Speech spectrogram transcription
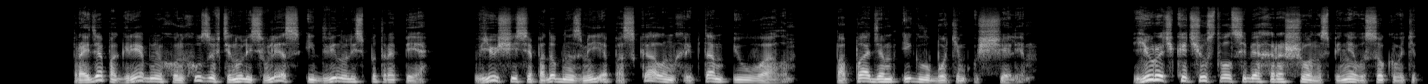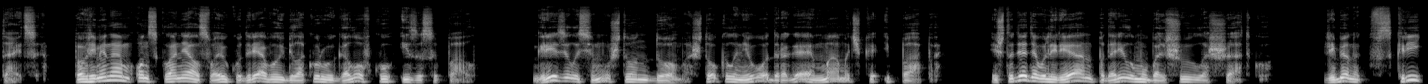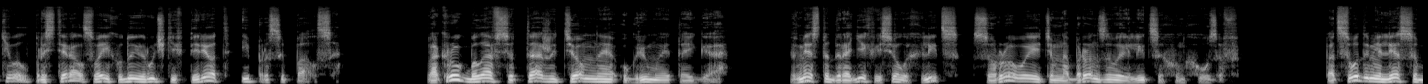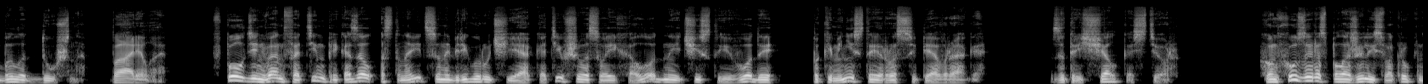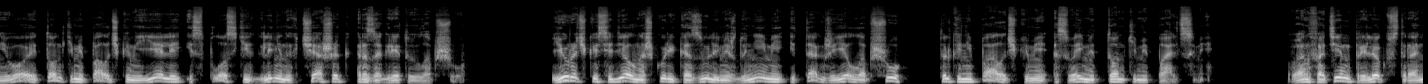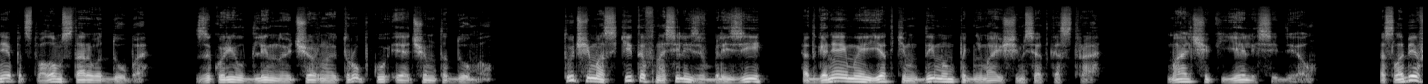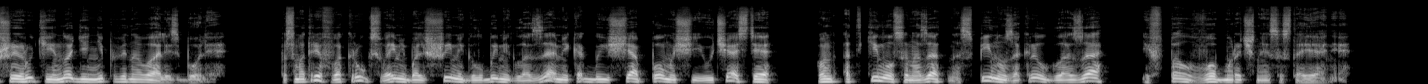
Пройдя по гребню, хунхузы втянулись в лес и двинулись по тропе, вьющийся подобно змее по скалам, хребтам и увалам, по падям и глубоким ущельям. Юрочка чувствовал себя хорошо на спине высокого китайца. По временам он склонял свою кудрявую белокурую головку и засыпал. Грезилось ему, что он дома, что около него дорогая мамочка и папа, и что дядя Валериан подарил ему большую лошадку. Ребенок вскрикивал, простирал свои худые ручки вперед и просыпался. Вокруг была все та же темная угрюмая тайга. Вместо дорогих веселых лиц — суровые темно-бронзовые лица хунхузов. Под сводами леса было душно, парило. В полдень Ван Фатин приказал остановиться на берегу ручья, катившего свои холодные чистые воды по каменистой россыпи оврага. Затрещал костер. Хунхузы расположились вокруг него и тонкими палочками ели из плоских глиняных чашек разогретую лапшу. Юрочка сидел на шкуре козули между ними и также ел лапшу, только не палочками, а своими тонкими пальцами. Ван Фатин прилег в стороне под стволом старого дуба закурил длинную черную трубку и о чем-то думал. Тучи москитов носились вблизи, отгоняемые едким дымом, поднимающимся от костра. Мальчик еле сидел. Ослабевшие руки и ноги не повиновались более. Посмотрев вокруг своими большими голубыми глазами, как бы ища помощи и участия, он откинулся назад на спину, закрыл глаза и впал в обморочное состояние.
